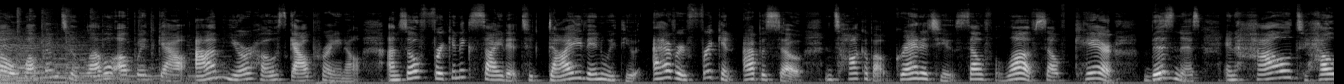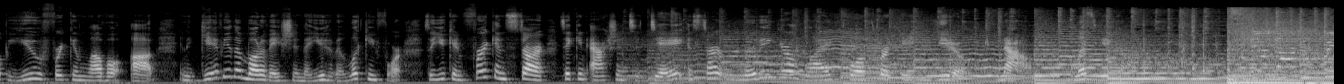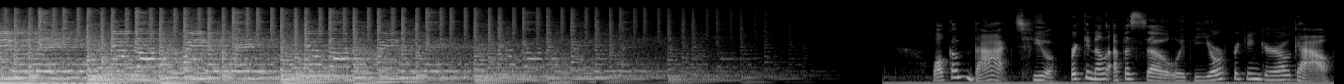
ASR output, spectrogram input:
welcome to Level Up with Gal. I'm your host, Gal Peraino. I'm so freaking excited to dive in with you every freaking episode and talk about gratitude, self love, self care, business, and how to help you freaking level up and give you the motivation that you have been looking for so you can freaking start taking action today and start living your life for freaking you. Now, let's get going. Welcome back to a freaking another episode with your freaking girl gal.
